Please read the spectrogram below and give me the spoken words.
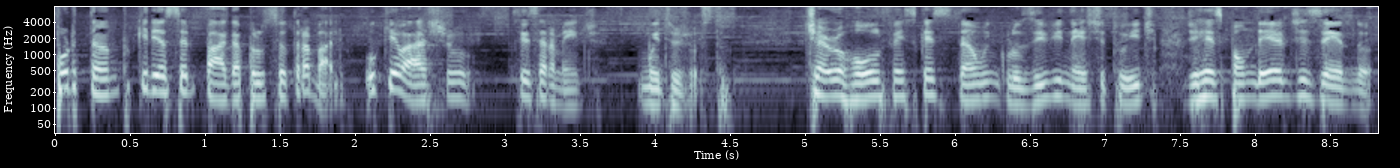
portanto queria ser paga pelo seu trabalho. O que eu acho, sinceramente, muito justo. Cheryl Hole fez questão, inclusive neste tweet, de responder dizendo:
